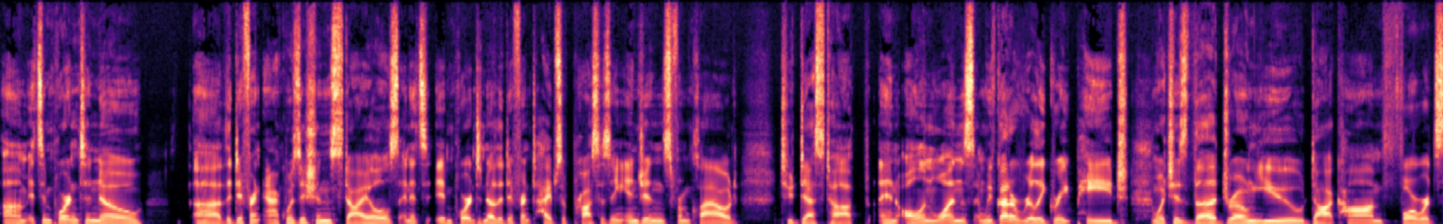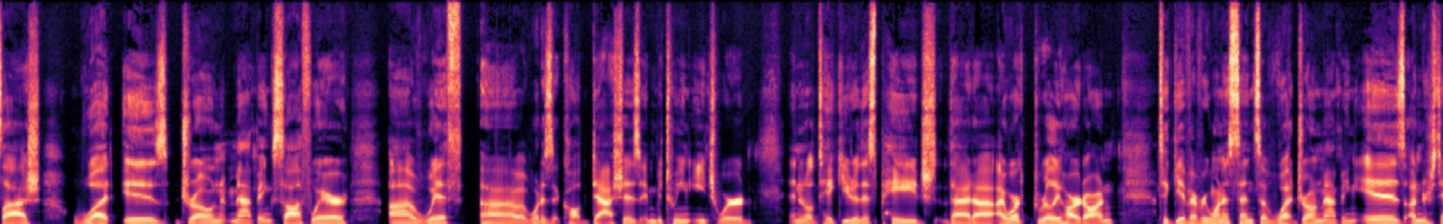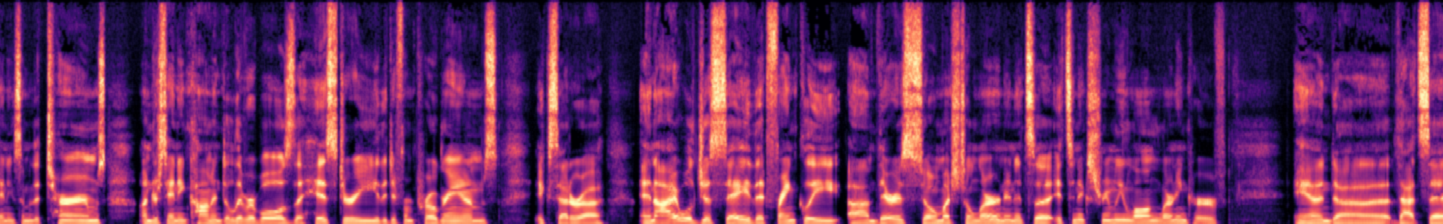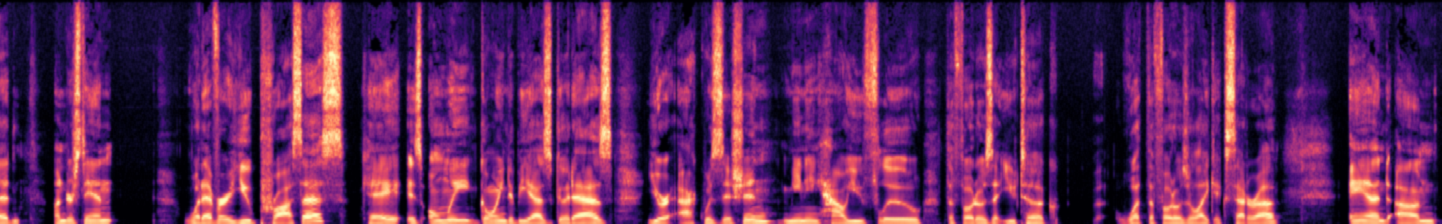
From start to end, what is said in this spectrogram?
Um, it's important to know uh, the different acquisition styles, and it's important to know the different types of processing engines from cloud to desktop and all in ones. And we've got a really great page, which is thedroneu.com forward slash what is drone mapping software uh, with uh, what is it called? Dashes in between each word. And it'll take you to this page that uh, i worked really hard on to give everyone a sense of what drone mapping is understanding some of the terms understanding common deliverables the history the different programs etc and i will just say that frankly um, there is so much to learn and it's a it's an extremely long learning curve. And uh, that said understand whatever you process okay, is only going to be as good as your acquisition, meaning how you flew, the photos that you took, what the photos are like, etc. And um,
